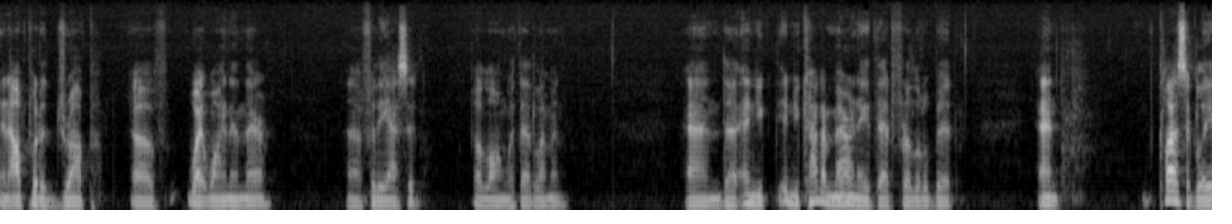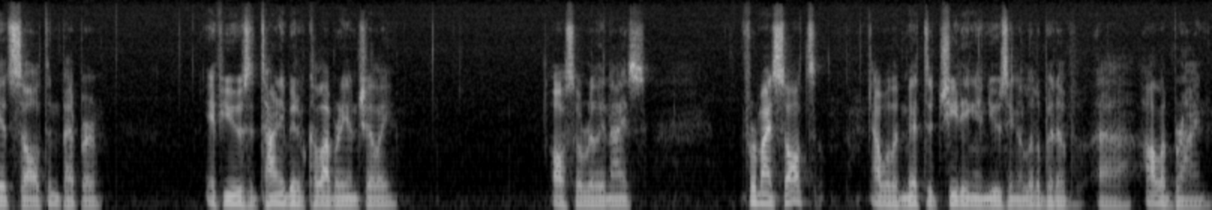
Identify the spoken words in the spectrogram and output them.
and I'll put a drop of white wine in there uh, for the acid, along with that lemon. And uh, and you and you kind of marinate that for a little bit, and classically it's salt and pepper. If you use a tiny bit of Calabrian chili, also really nice. For my salt, I will admit to cheating and using a little bit of uh, olive brine.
